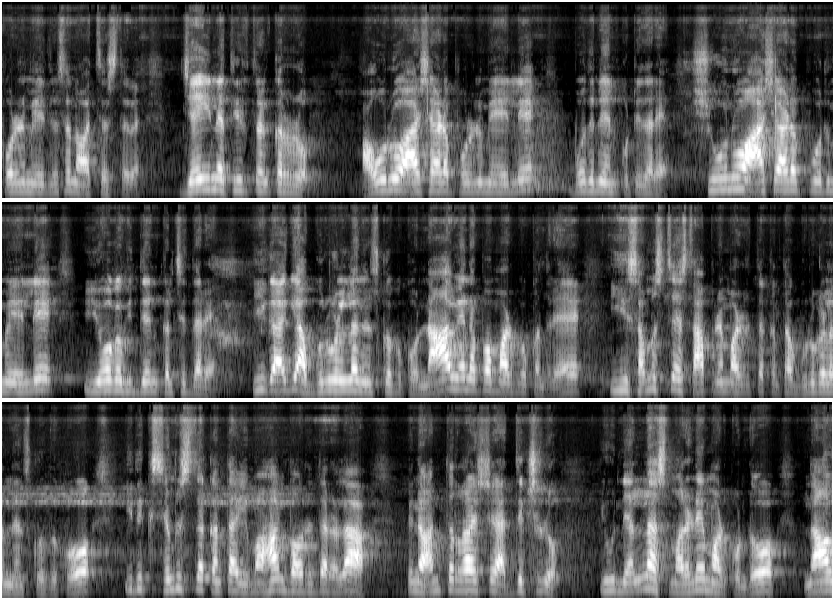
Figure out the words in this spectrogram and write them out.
ಪೂರ್ಣಿಮೆಯ ದಿವಸ ನಾವು ಆಚರಿಸ್ತೇವೆ. ಜೈನ ತೀರ್ಥಂಕರರು, ಅವರು ಆಷಾಢ ಪೂರ್ಣಿಮೆಯಲ್ಲಿ ಬೋಧನೆಯನ್ನು ಕೊಟ್ಟಿದ್ದಾರೆ. ಶಿವನು ಆಷಾಢ ಪೂರ್ಣಿಮೆಯಲ್ಲಿ ಯೋಗ ವಿದ್ಯೆಯನ್ನು ಕಲಿಸಿದ್ದಾರೆ. ಹೀಗಾಗಿ ಆ ಗುರುಗಳನ್ನ ನೆನೆಸ್ಕೋಬೇಕು. ನಾವೇನಪ್ಪ ಮಾಡಬೇಕಂದ್ರೆ ಈ ಸಂಸ್ಥೆ ಸ್ಥಾಪನೆ ಮಾಡಿರ್ತಕ್ಕಂಥ ಗುರುಗಳನ್ನು ನೆನೆಸ್ಕೋಬೇಕು ಇದಕ್ಕೆ ಶ್ರಮಿಸ್ತಕ್ಕಂಥ ಈ ಮಹಾನ್ ಭಾವರು ಇದ್ದಾರಲ್ಲ ಇನ್ನು ಅಂತಾರಾಷ್ಟ್ರೀಯ ಅಧ್ಯಕ್ಷರು ಇವನ್ನೆಲ್ಲ ಸ್ಮರಣೆ ಮಾಡಿಕೊಂಡು ನಾವು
